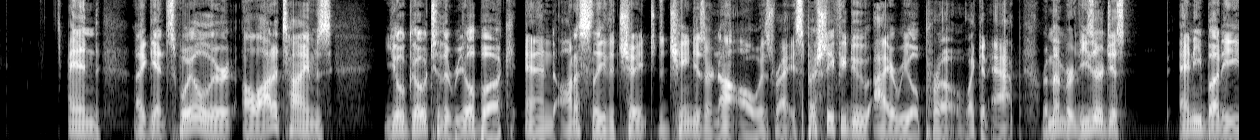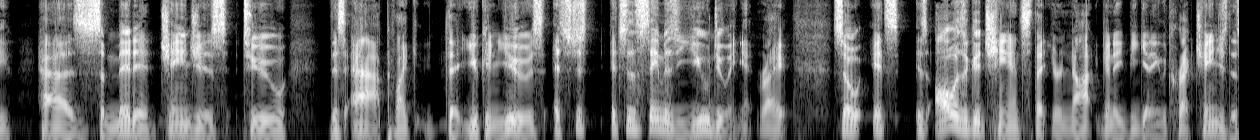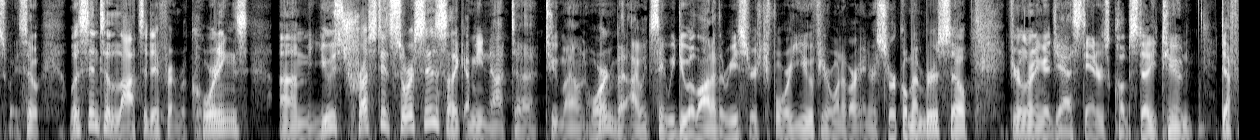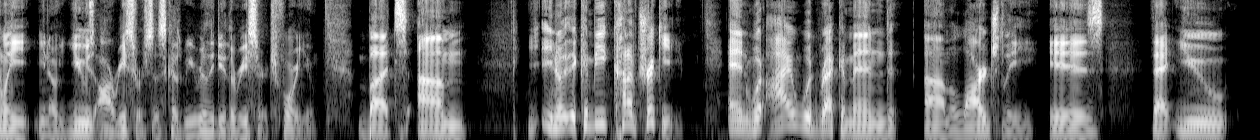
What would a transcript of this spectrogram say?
And again, spoiler alert, a lot of times you'll go to the real book and honestly the, cha- the changes are not always right especially if you do ireal pro like an app remember these are just anybody has submitted changes to this app like that you can use it's just it's the same as you doing it right? So it's is always a good chance that you're not going to be getting the correct changes this way. So listen to lots of different recordings. Um, use trusted sources. Like i mean not to toot my own horn but i would say we do a lot of the research for you if you're one of our inner circle members. So if you're learning a jazz standards club study tune definitely you know use our resources because we really do the research for you. But um, you know it can be kind of tricky and what I would recommend um, largely is that you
